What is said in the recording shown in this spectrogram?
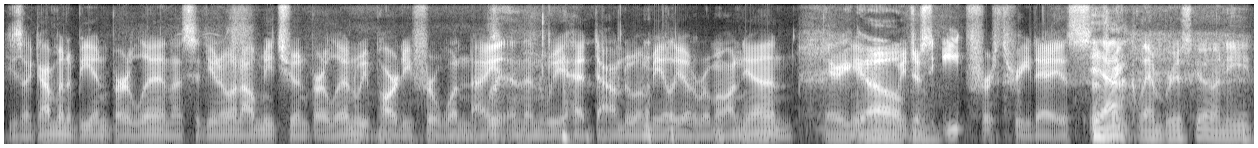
he's like, I'm going to be in Berlin. I said, you know what? I'll meet you in Berlin. We party for one night and then we head down to Emilia Romagna and There you know, go. we just eat for three days. So Yeah. Drink Lambrusco and eat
